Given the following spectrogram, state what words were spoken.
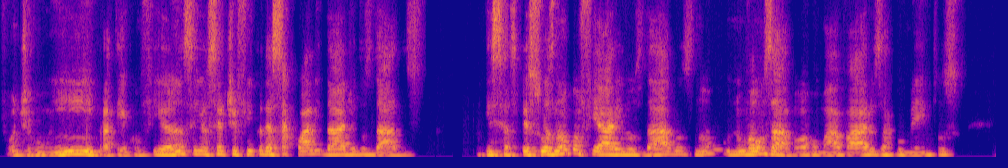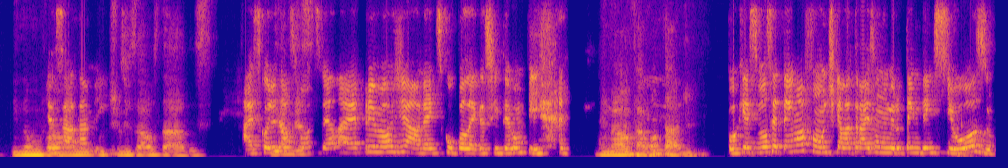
fonte ruim, para ter confiança? E eu certifico dessa qualidade dos dados. Porque se as pessoas não confiarem nos dados, não, não vão usar, vão arrumar vários argumentos e não vão Exatamente. utilizar os dados. A escolha e das fontes dela é primordial, né? Desculpa, Legas, te interrompi. Não, tá à vontade. Porque se você tem uma fonte que ela traz um número tendencioso,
